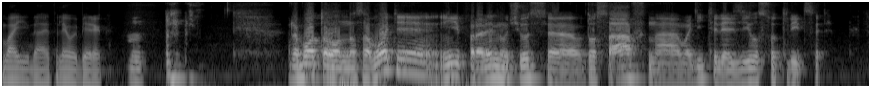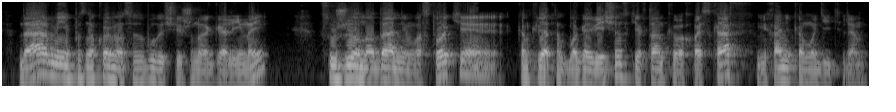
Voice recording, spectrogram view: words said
ВАИ, да, это левый берег. Работал он на заводе и параллельно учился в ДОСААФ на водителя ЗИЛ-130. До армии познакомился с будущей женой Галиной, служил на Дальнем Востоке, конкретно в Благовещенске, в танковых войсках, механиком-водителем.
